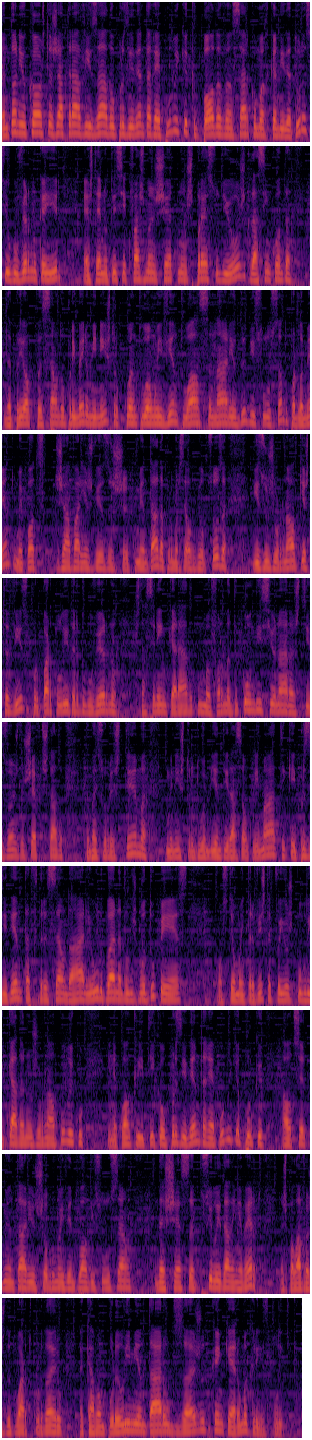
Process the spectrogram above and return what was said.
António Costa já terá avisado o Presidente da República que pode avançar com uma recandidatura se o governo cair. Esta é a notícia que faz manchete no Expresso de hoje, que dá assim conta da preocupação do Primeiro-Ministro quanto a um eventual cenário de dissolução do Parlamento, uma hipótese já várias vezes comentada por Marcelo Rebelo de Sousa. Diz o jornal que este aviso por parte do líder do governo está a ser encarado como uma forma de condicionar as decisões do chefe de Estado também sobre este tema. O Ministro do Ambiente e da Ação Climática e Presidente da Federação da Área Urbana de Lisboa do PS concedeu uma entrevista que foi hoje publicada no Jornal Público e na qual critica o Presidente da República porque, ao tecer comentários sobre uma eventual dissolução, deixa essa possibilidade em aberto. Nas palavras de Eduardo Cordeiro, acabam por alimentar o desejo de quem quer uma crise política.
